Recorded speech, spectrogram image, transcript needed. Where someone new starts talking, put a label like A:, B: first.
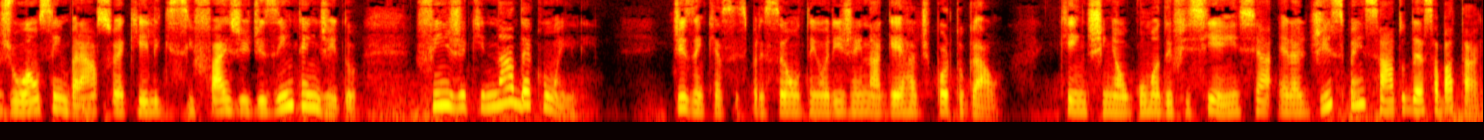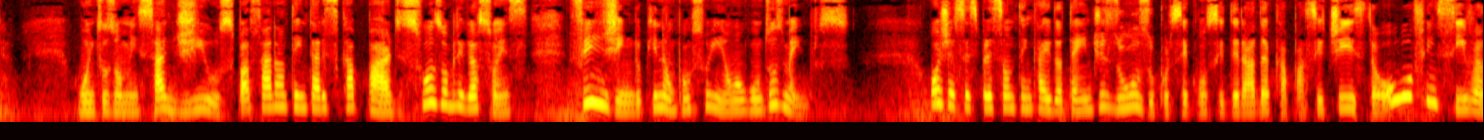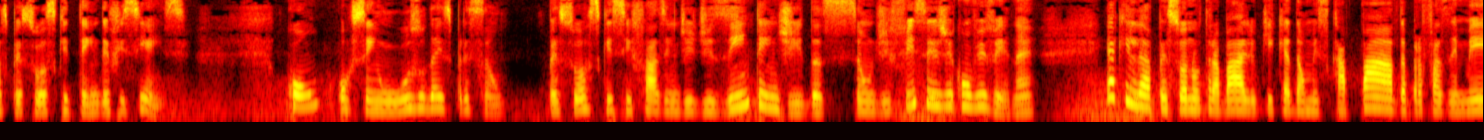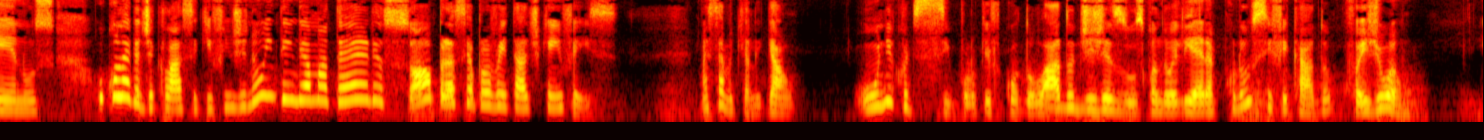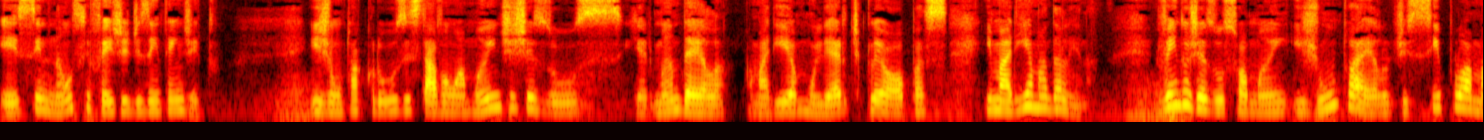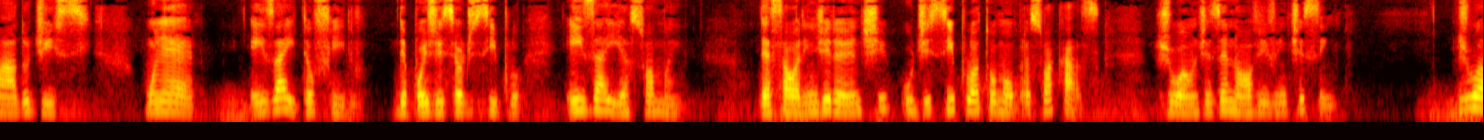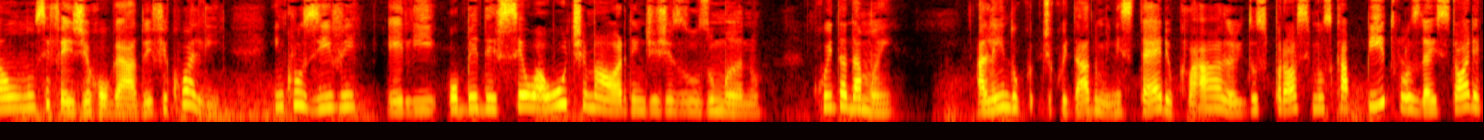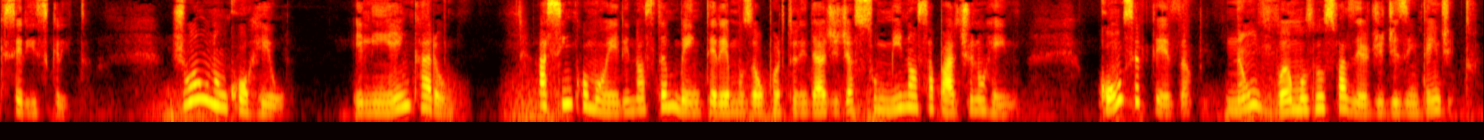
A: João sem braço é aquele que se faz de desentendido, finge que nada é com ele. Dizem que essa expressão tem origem na Guerra de Portugal. Quem tinha alguma deficiência era dispensado dessa batalha. Muitos homens sadios passaram a tentar escapar de suas obrigações, fingindo que não possuíam algum dos membros. Hoje essa expressão tem caído até em desuso por ser considerada capacitista ou ofensiva às pessoas que têm deficiência. Com ou sem o uso da expressão, pessoas que se fazem de desentendidas são difíceis de conviver, né? É aquela pessoa no trabalho que quer dar uma escapada para fazer menos, o colega de classe que finge não entender a matéria só para se aproveitar de quem fez. Mas sabe o que é legal? O único discípulo que ficou do lado de Jesus quando ele era crucificado foi João. Esse não se fez de desentendido. E junto à cruz estavam a mãe de Jesus e a irmã dela, a Maria, mulher de Cleopas, e Maria Madalena. Vendo Jesus, sua mãe, e junto a ela o discípulo amado, disse: Mulher, eis aí teu filho. Depois disse ao discípulo: Eis aí a sua mãe. Dessa hora em diante, o discípulo a tomou para sua casa. João 19, 25. João não se fez de rogado e ficou ali. Inclusive, ele obedeceu à última ordem de Jesus humano: cuida da mãe. Além do, de cuidar do ministério, claro, e dos próximos capítulos da história que seria escrita. João não correu, ele encarou. Assim como ele, nós também teremos a oportunidade de assumir nossa parte no reino. Com certeza, não vamos nos fazer de desentendido.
